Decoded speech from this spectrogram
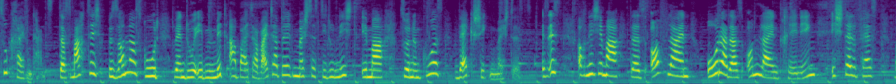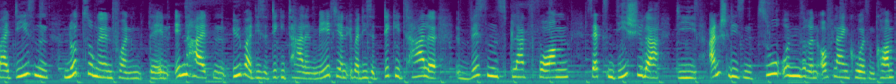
zugreifen kannst. Das macht sich besonders gut, wenn du eben Mitarbeiter weiterbilden möchtest, die du nicht immer zu einem Kurs wegschicken möchtest. Es ist auch nicht immer das Offline- oder das Online-Training. Ich stelle fest, bei diesen Nutzungen von den Inhalten über diese digitalen Medien, über diese digitale Wissensplattform, setzen die Schüler, die anschließend zu unseren Offline-Kursen kommen,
